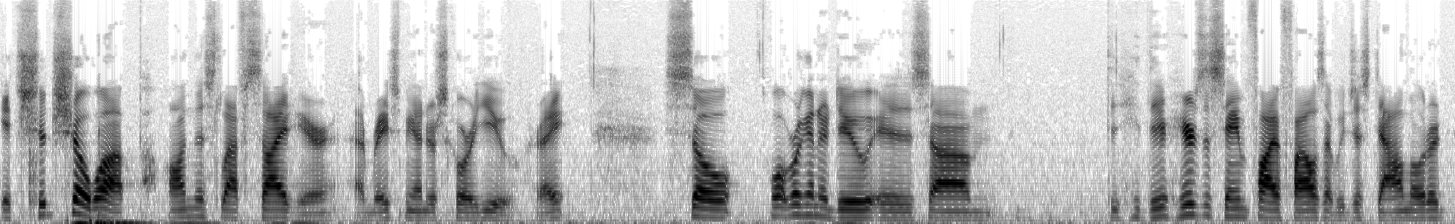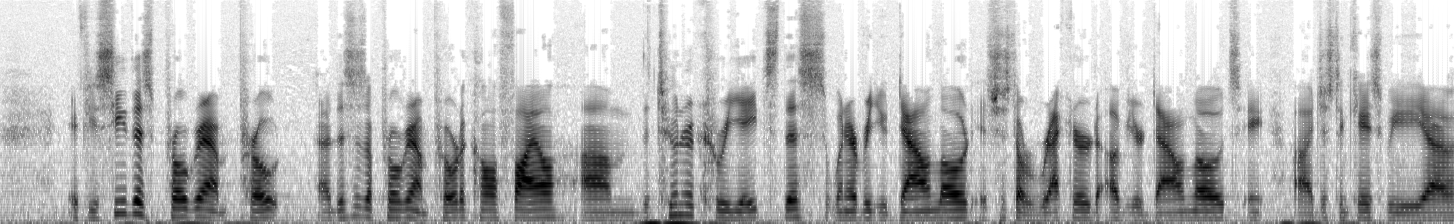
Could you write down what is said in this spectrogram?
it should show up on this left side here at race me underscore u, right? So what we're going to do is um, th here's the same five files that we just downloaded if you see this program pro, uh, this is a program protocol file. Um, the tuner creates this whenever you download. It's just a record of your downloads, eh, uh, just in case we uh,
